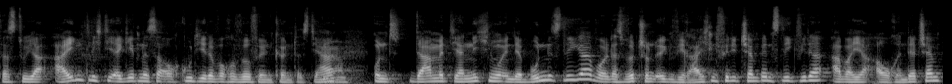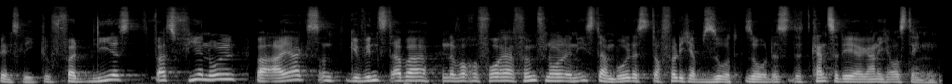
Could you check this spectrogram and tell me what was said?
dass du ja eigentlich die Ergebnisse auch gut jede Woche würfeln könntest, ja? ja? Und damit ja nicht nur in der Bundesliga, weil das wird schon irgendwie reichen für die Champions League wieder, aber ja auch in der Champions League. Du verlierst was 4-0 bei Ajax und gewinnst aber eine Woche vorher 5-0 in Istanbul. Das ist doch völlig absurd. So, das, das kannst du dir ja gar nicht ausdenken.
